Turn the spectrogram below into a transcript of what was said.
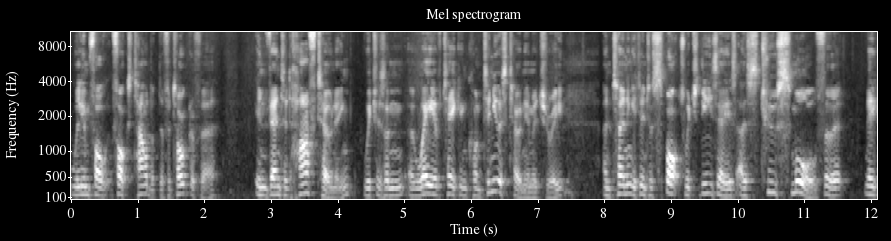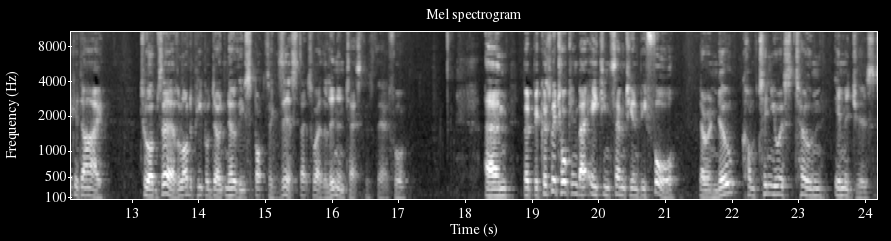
William Fox Talbot, the photographer, invented half-toning, which is a, a, way of taking continuous tone imagery and turning it into spots which these days are too small for the naked eye to observe. A lot of people don't know these spots exist. That's why the linen test is there for. Um, but because we're talking about 1870 and before, there are no continuous tone images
